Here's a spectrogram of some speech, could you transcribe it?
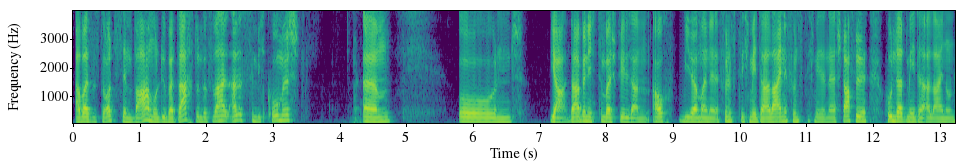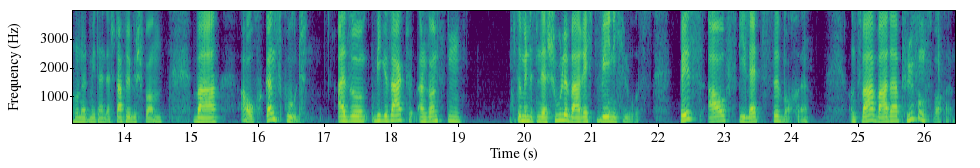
aber es ist trotzdem warm und überdacht und das war halt alles ziemlich komisch. Ähm, und ja, da bin ich zum Beispiel dann auch wieder meine 50 Meter alleine, 50 Meter in der Staffel, 100 Meter alleine und 100 Meter in der Staffel geschwommen. War auch ganz gut. also, wie gesagt, ansonsten, zumindest in der Schule, war recht wenig los. Bis auf die letzte Woche. Und zwar war da Prüfungswoche.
